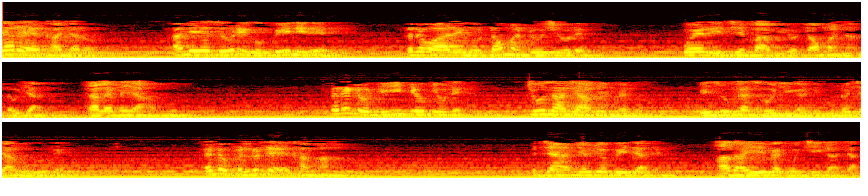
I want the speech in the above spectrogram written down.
ရတဲ့အခါကျတော့အန္တရာယ်ဆိုးတွေကိုပေးနေတဲ့သတ္တဝါတွေကိုတောင်းပန်တိုးရှိုးတဲ့ပွဲတွေကျင်းပပြီးတော့တောင်းပန်တာလုပ်ကြတယ်ဒါလည်းမရဘူးအဲ့ဒီလိုဤမျိုးမျိုးနဲ့ ကြိုးစားကြပြီမဲ့လို့ယေရှုကတ်ဆိုးကြီးကနေမလွတ်ကြဘူးတဲ့အဲ့လိုမလွတ်တဲ့အခါမှာအကြံအမျိုးမျိုးပေးကြတယ်ဘာသာရေးဘက်ကိုကြည်လာကြတယ်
